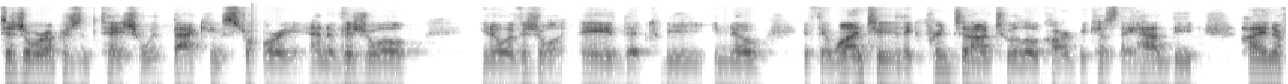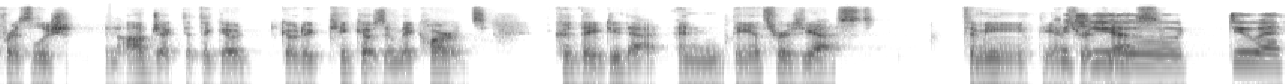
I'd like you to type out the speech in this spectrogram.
digital representation with backing story and a visual you know a visual aid that could be you know if they wanted to they could print it onto a little card because they had the high enough resolution object that they go go to Kinko's and make cards could they do that and the answer is yes to me the answer could is yes you do a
